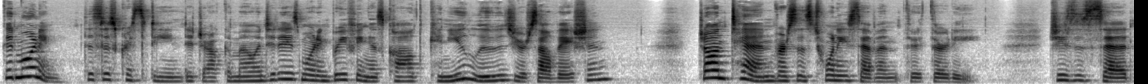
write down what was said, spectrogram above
Good morning. This is Christine DiGiacomo, and today's morning briefing is called Can You Lose Your Salvation? John 10, verses 27 through 30. Jesus said,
